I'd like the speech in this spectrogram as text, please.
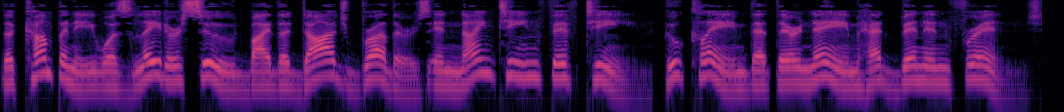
The company was later sued by the Dodge brothers in 1915, who claimed that their name had been infringed.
